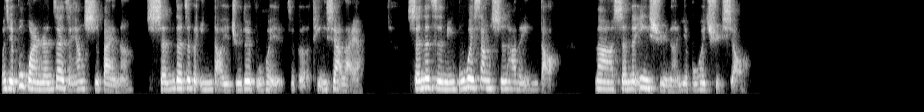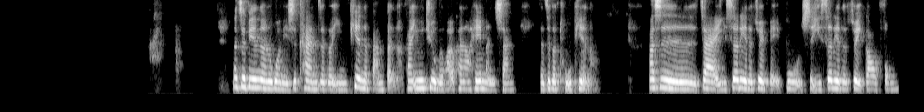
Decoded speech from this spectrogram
而且不管人再怎样失败呢。神的这个引导也绝对不会这个停下来啊！神的子民不会丧失他的引导，那神的应许呢也不会取消。那这边呢，如果你是看这个影片的版本呢，看 YouTube 的话，有看到黑门山的这个图片哦，它是在以色列的最北部，是以色列的最高峰。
